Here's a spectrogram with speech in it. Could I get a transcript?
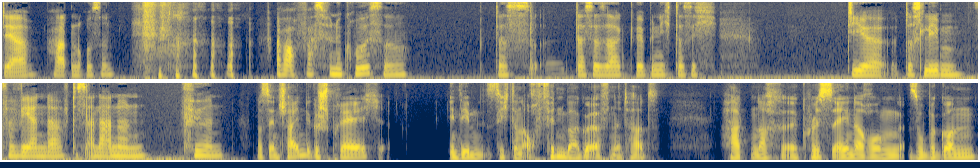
der harten Russin. Aber auch was für eine Größe, dass, dass er sagt, wer bin ich, dass ich dir das Leben verwehren darf, das alle anderen führen. Das entscheidende Gespräch, in dem sich dann auch Finbar geöffnet hat, hat nach äh, Chris Erinnerung so begonnen,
